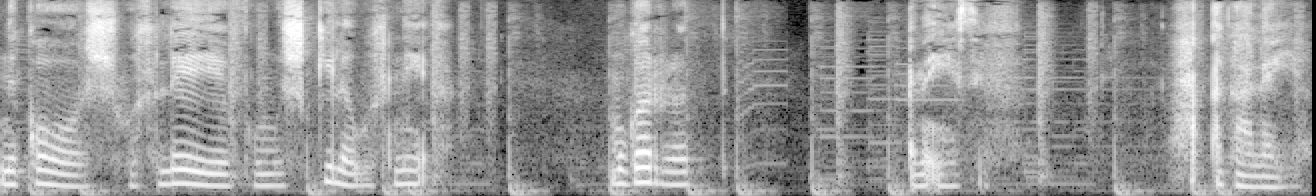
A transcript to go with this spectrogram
نقاش وخلاف ومشكلة وخناقة. مجرد أنا آسف. حقك عليا.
